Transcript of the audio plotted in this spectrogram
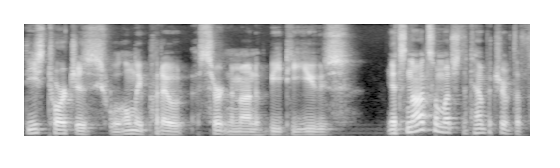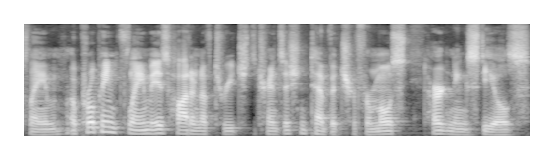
These torches will only put out a certain amount of BTUs. It's not so much the temperature of the flame. A propane flame is hot enough to reach the transition temperature for most hardening steels,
